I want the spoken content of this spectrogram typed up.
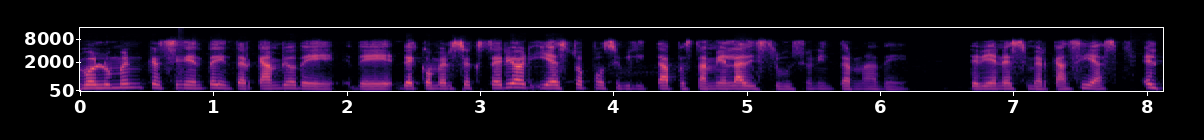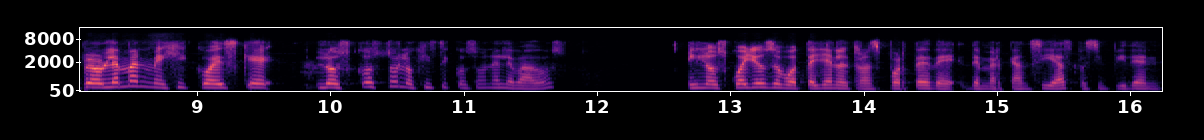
volumen creciente de intercambio de, comercio exterior y esto posibilita pues, también la distribución interna de, de bienes y mercancías. El problema en México es que los costos logísticos son elevados y los cuellos de botella en el transporte de, mercancías pues impiden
